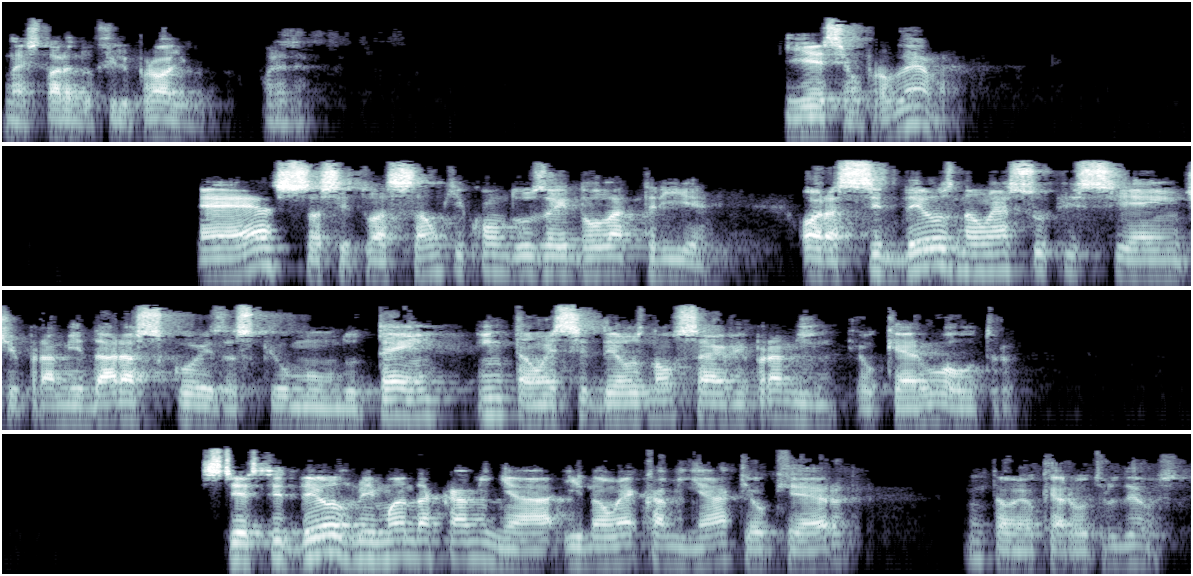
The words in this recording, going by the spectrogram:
Na história do filho pródigo, por exemplo. E esse é o problema. É essa situação que conduz à idolatria. Ora, se Deus não é suficiente para me dar as coisas que o mundo tem, então esse Deus não serve para mim, eu quero outro. Se esse Deus me manda caminhar e não é caminhar que eu quero, então eu quero outro Deus.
